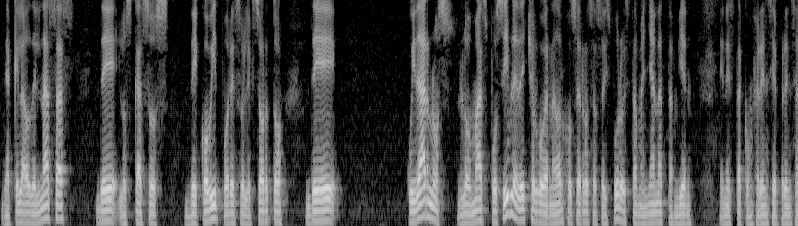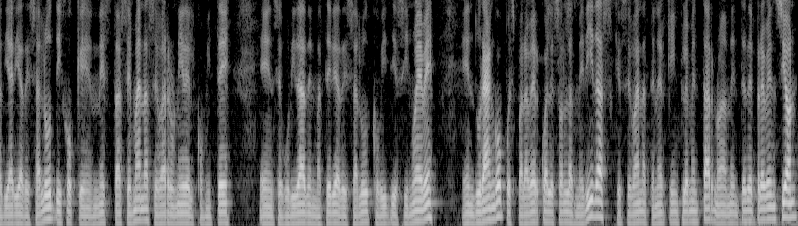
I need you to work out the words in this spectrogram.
de aquel lado del NASAS de los casos de COVID. Por eso el exhorto de cuidarnos lo más posible. De hecho, el gobernador José Rosa Saizpuro esta mañana también en esta conferencia de prensa diaria de salud. Dijo que en esta semana se va a reunir el Comité en Seguridad en materia de salud COVID-19 en Durango, pues para ver cuáles son las medidas que se van a tener que implementar nuevamente de prevención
